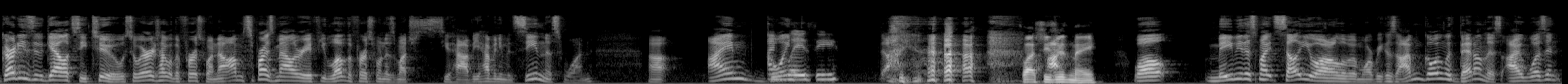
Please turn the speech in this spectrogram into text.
Guardians of the Galaxy 2. So we already talked about the first one. Now, I'm surprised, Mallory, if you love the first one as much as you have, you haven't even seen this one. Uh, I'm going. I'm lazy. Why she's with me. Well, maybe this might sell you on a little bit more because I'm going with Ben on this. I wasn't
